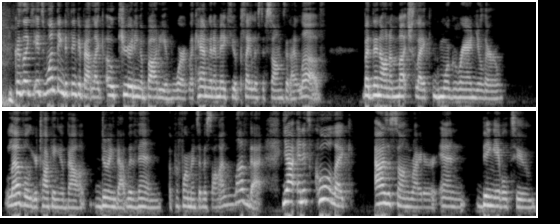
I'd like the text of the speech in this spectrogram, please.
Cuz like it's one thing to think about like oh curating a body of work like hey I'm going to make you a playlist of songs that I love. But then on a much like more granular level you're talking about doing that within a performance of a song. I love that. Yeah, and it's cool like as a songwriter and being able to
